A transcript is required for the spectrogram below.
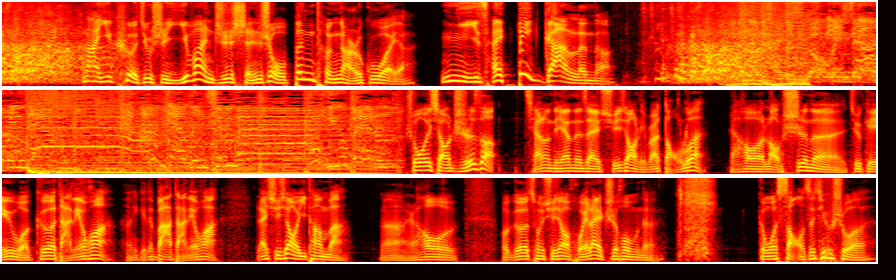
那一刻就是一万只神兽奔腾而过呀，你才被干了呢！说，我小侄子前两天呢在学校里边捣乱，然后老师呢就给我哥打电话，给他爸打电话，来学校一趟吧。啊，然后我哥从学校回来之后呢，跟我嫂子就说：“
